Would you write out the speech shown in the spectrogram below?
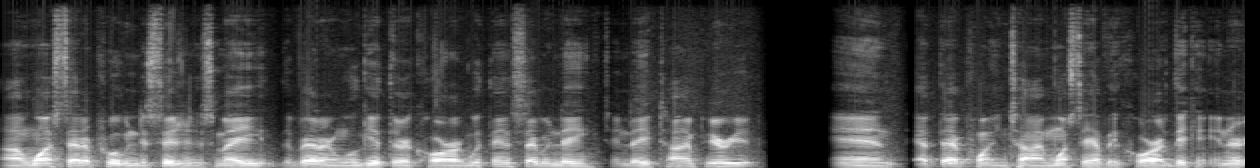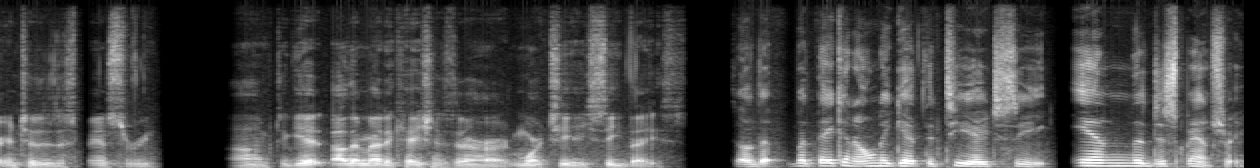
Uh, once that approving decision is made, the veteran will get their card within seven day, ten day time period, and at that point in time, once they have their card, they can enter into the dispensary um, to get other medications that are more THC based. So, the, but they can only get the THC in the dispensary.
